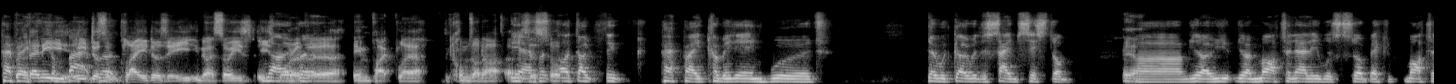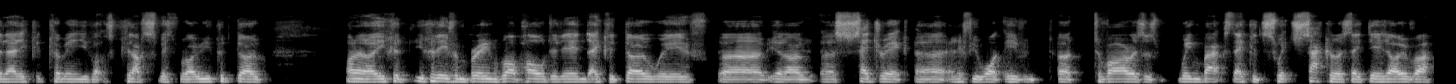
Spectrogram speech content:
Pepe But then he, back, he doesn't but- play, does he? You know, so he's he's No, more but- of an impact player that comes on as yeah, but. I don't think Pepe coming in would they would go with the same system. Yeah. Um, you know, you, you know, Martinelli was sub. Martinelli could come in. You got could have Smith Rowe. You could go. I don't know. You could you could even bring Rob Holding in. They could go with uh, you know uh, Cedric, uh, and if you want even uh, Tavares as wing backs, they could switch Saka as they did over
